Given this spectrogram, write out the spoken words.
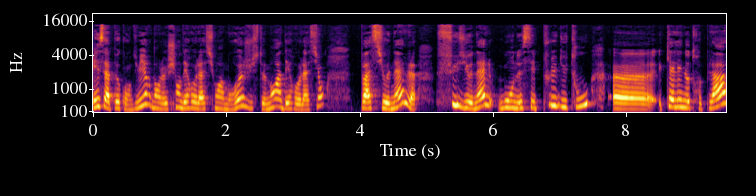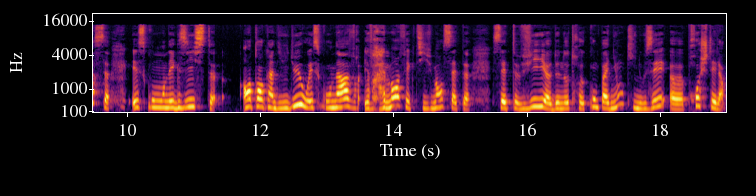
Et ça peut conduire dans le champ des relations amoureuses justement à des relations passionnelles, fusionnelles, où on ne sait plus du tout euh, quelle est notre place, est-ce qu'on existe en tant qu'individu ou est-ce qu'on a vraiment effectivement cette, cette, vie de notre compagnon qui nous est euh, projetée là?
